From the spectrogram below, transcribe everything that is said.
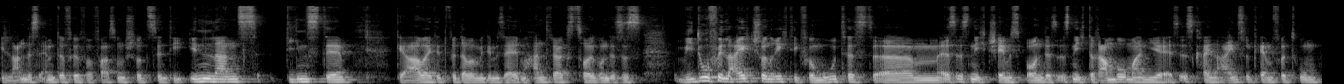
die Landesämter für Verfassungsschutz sind die Inlandsdienste gearbeitet wird, aber mit demselben Handwerkszeug. Und es ist, wie du vielleicht schon richtig vermutest, ähm, es ist nicht James Bond, es ist nicht Rambo-Manier, es ist kein Einzelkämpfertum,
